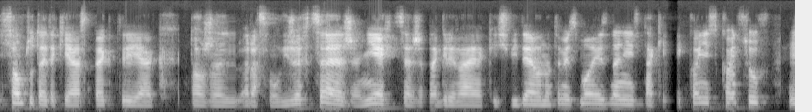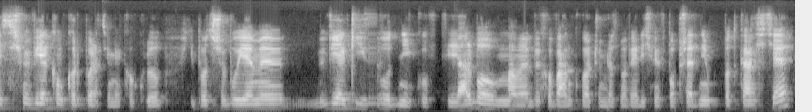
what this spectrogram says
są tutaj takie aspekty jak to, że raz mówi, że chce, że nie chce, że nagrywa jakieś wideo, natomiast moje zdanie jest takie, koniec końców jesteśmy wielką korporacją jako klub i potrzebujemy wielkich zawodników. I albo mamy wychowanków, o czym rozmawialiśmy w poprzednim podcaście,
